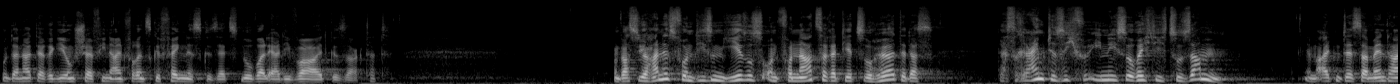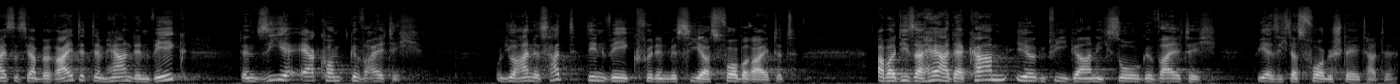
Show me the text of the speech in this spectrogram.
Und dann hat der Regierungschef ihn einfach ins Gefängnis gesetzt, nur weil er die Wahrheit gesagt hat. Und was Johannes von diesem Jesus und von Nazareth jetzt so hörte, das, das reimte sich für ihn nicht so richtig zusammen. Im Alten Testament heißt es ja, bereitet dem Herrn den Weg, denn siehe, er kommt gewaltig. Und Johannes hat den Weg für den Messias vorbereitet. Aber dieser Herr, der kam irgendwie gar nicht so gewaltig, wie er sich das vorgestellt hatte.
